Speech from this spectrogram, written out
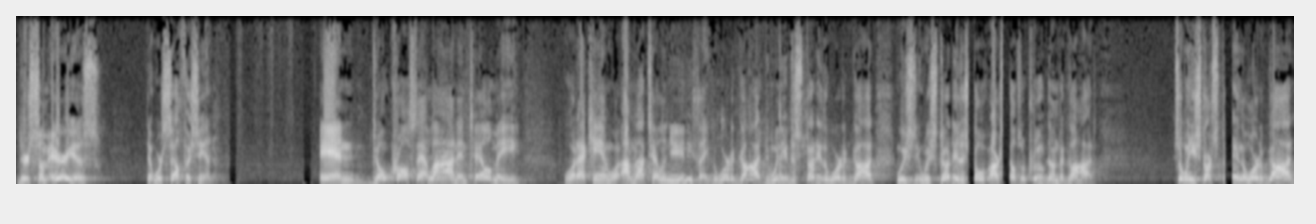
there's some areas that we're selfish in. And don't cross that line and tell me what I can, what I'm not telling you anything. The Word of God. We need to study the Word of God. We, we study to show ourselves approved unto God. So when you start studying the Word of God,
